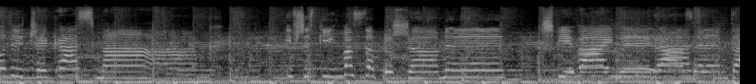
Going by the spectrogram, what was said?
Przygody czeka smak. I wszystkich Was zapraszamy. Śpiewajmy razem tak.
